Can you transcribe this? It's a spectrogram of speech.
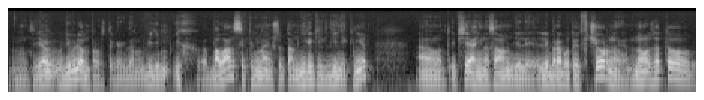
Вот. Я удивлен просто, когда мы видим их балансы, понимаем, что там никаких денег нет, А вот, и все они на самом деле либо работают в черную, но зато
